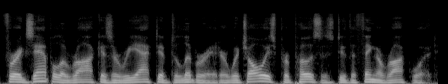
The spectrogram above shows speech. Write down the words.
For example, a rock is a reactive deliberator which always proposes do the thing a rock would.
